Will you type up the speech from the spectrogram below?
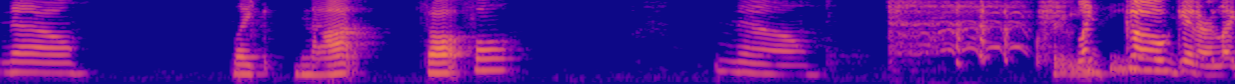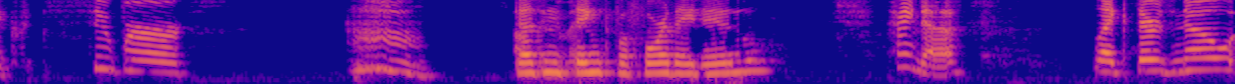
No. Like not thoughtful? No. like go getter, like super doesn't think before they do? Kinda. Like there's no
